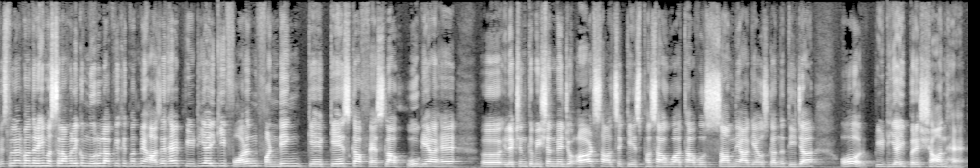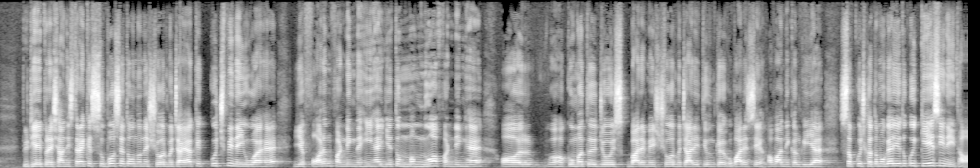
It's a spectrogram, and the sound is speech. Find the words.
वालेकुम नूरुल आपकी खिदमत में हाजिर है। पीटीआई की फ़ॉरन फंडिंग के केस का फैसला हो गया है। इलेक्शन कमीशन में जो आठ साल से केस फंसा हुआ था, वो सामने आ गया, उसका नतीजा। और पीटीआई परेशान है। पीटीआई परेशान। इस तरह के सुबह से तो उन्होंने शोर मचाया कि कुछ भी नहीं हुआ है। ये फॉरेन फंडिंग नहीं है, ये तो ममनुआ फंडिंग है। और हुकूमत जो इस बारे में शोर मचा रही थी, उनके गुब्बारे से हवा निकल गई है। सब कुछ ख़त्म हो गया। ये तो कोई केस ही नहीं था।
